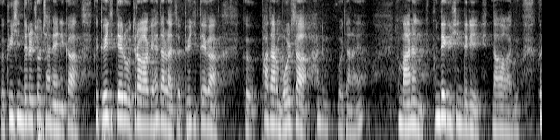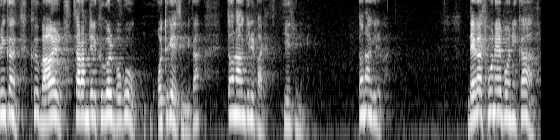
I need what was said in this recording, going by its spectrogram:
그 귀신들을 쫓아내니까 그 돼지떼로 들어가게 해달라 해서 돼지떼가 그 바다로 몰사하는 거잖아요. 그 많은 군대 귀신들이 나와가지고. 그러니까 그 마을 사람들이 그걸 보고 어떻게 했습니까? 떠나기를 바랬어. 예수님이. 떠나기를 바래. 내가 손해 보니까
